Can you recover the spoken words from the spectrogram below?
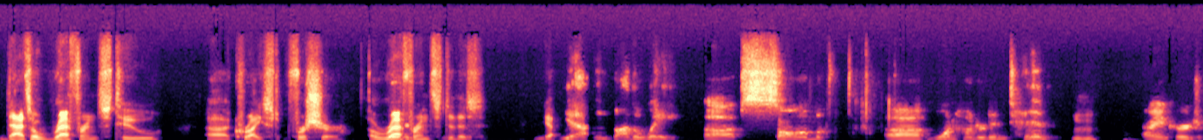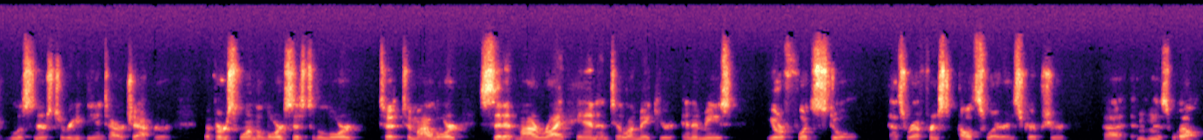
that's a reference to uh, Christ for sure. A reference to this. Yeah. Yeah. And by the way, uh, Psalm uh, 110. Mm-hmm. I encourage listeners to read the entire chapter. But verse one, the Lord says to the Lord, to, to my Lord, sit at my right hand until I make your enemies your footstool. That's referenced elsewhere in Scripture uh, mm-hmm. as well.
